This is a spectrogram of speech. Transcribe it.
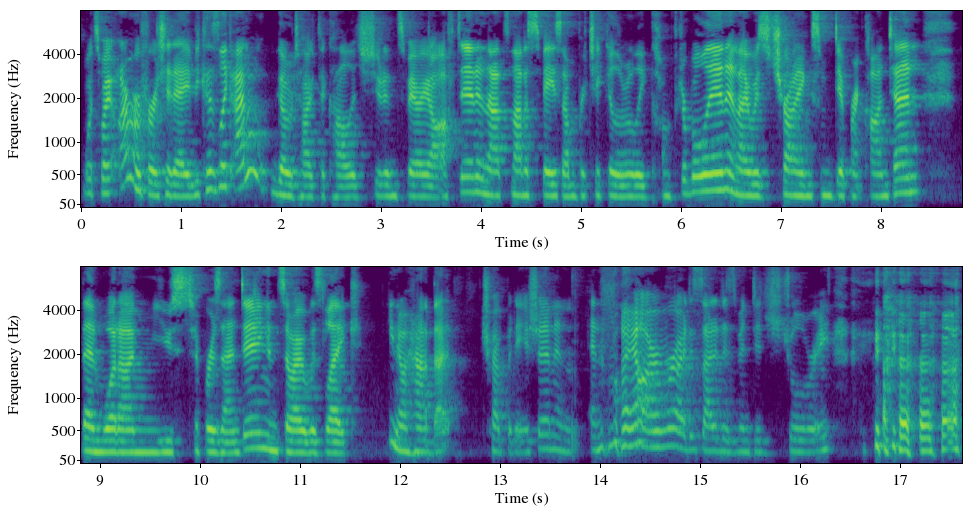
what's my armor for today? Because like I don't go talk to college students very often and that's not a space I'm particularly comfortable in and I was trying some different content than what I'm used to presenting and so I was like, you know, had that trepidation and and my armor i decided is vintage jewelry.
